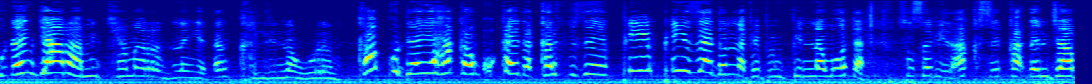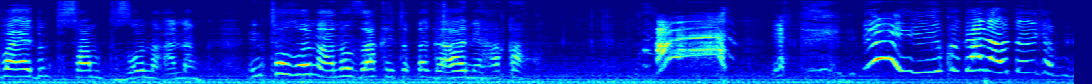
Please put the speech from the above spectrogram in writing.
Ku dan gyara min kyamarar nan ya dan kalli nan wurin. Kan ku dai hakan ku kai da ƙarfi zai fifi zai danna na mota. So saboda aka sai ka dan ja baya don ta samu ta zauna a nan. In ta zauna a nan za ka yi ta ne haka. Ku gane da nake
